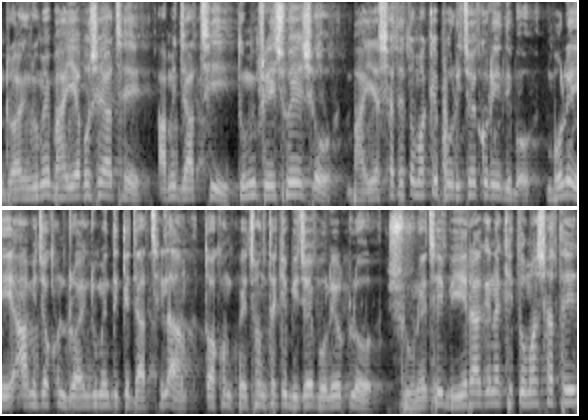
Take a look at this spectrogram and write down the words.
ড্রয়িং রুমে ভাইয়া বসে আছে। আমি যাচ্ছি। তুমি ফ্রেশ হয়ে এসো। ভাইয়ার সাথে তোমাকে পরিচয় করিয়ে দিব। বলে আমি যখন ড্রয়িং রুমের দিকে যাচ্ছিলাম, তখন পেছন থেকে বিজয় বলে উঠল, শুনেছি বিয়ের আগে নাকি তোমার সাথে?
